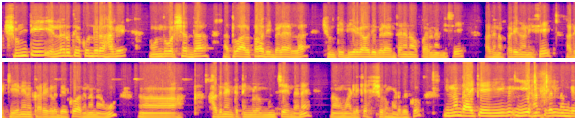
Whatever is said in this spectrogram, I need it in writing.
ಶುಂಠಿ ಎಲ್ಲರೂ ತಿಳ್ಕೊಂಡಿರೋ ಹಾಗೆ ಒಂದು ವರ್ಷದ ಅಥವಾ ಅಲ್ಪಾವಧಿ ಬೆಳೆ ಅಲ್ಲ, ಶುಂಠಿ ದೀರ್ಘಾವಧಿ ಬೆಳೆ ಅಂತಾನೆ ನಾವು ಪರಿಣಮಿಸಿ ಅದನ್ನು ಪರಿಗಣಿಸಿ ಅದಕ್ಕೆ ಏನೇನು ಕಾರ್ಯಗಳು ಬೇಕು ಅದನ್ನು ನಾವು ಹದಿನೆಂಟು ತಿಂಗಳು ಮುಂಚೆಯಿಂದನೇ ನಾವು ಮಾಡಲಿಕ್ಕೆ ಶುರು ಮಾಡಬೇಕು. ಇನ್ನೊಂದು ಆಯ್ಕೆ, ಈಗ ಈ ಹಂತದಲ್ಲಿ ನಮಗೆ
